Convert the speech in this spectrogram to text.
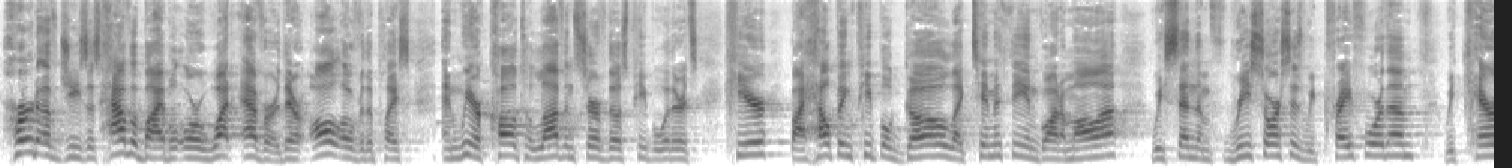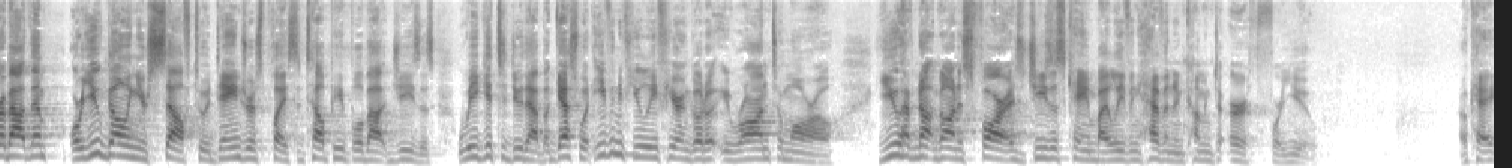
heard of Jesus, have a Bible, or whatever, they're all over the place, and we are called to love and serve those people, whether it's here by helping people go, like Timothy in Guatemala, we send them resources, we pray for them, we care about them, or you going yourself to a dangerous place to tell people about Jesus. We get to do that. But guess what? Even if you leave here and go to Iran tomorrow, you have not gone as far as Jesus came by leaving heaven and coming to earth for you. Okay?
